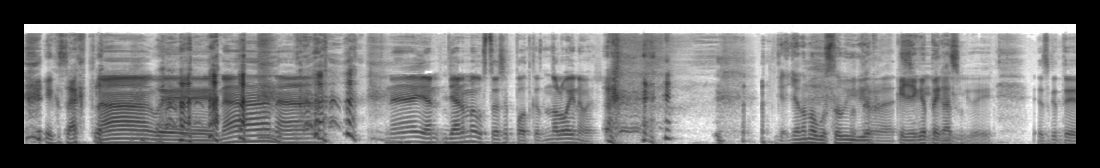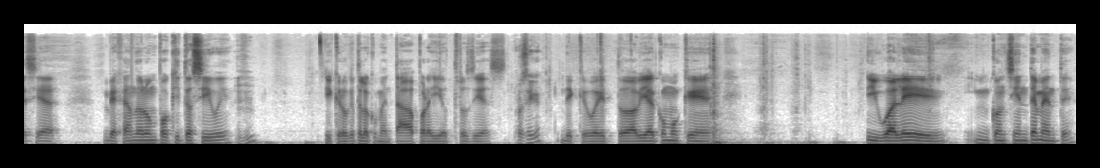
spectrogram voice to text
Exacto. Nah, güey. Nah, nah. Nah, ya, ya no me gustó ese podcast. No lo vayan a ver. Ya, ya no me gustó vivir. Que llegue sí, Pegaso. Es que te decía, viajándolo un poquito así, güey. Y creo que te lo comentaba por ahí otros días. ¿Prosigue? De que, güey, todavía como que. Igual eh, inconscientemente.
